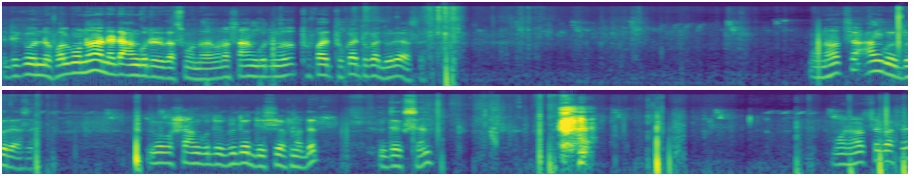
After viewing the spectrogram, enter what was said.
এটা কি অন্য ফল মনে হয় না এটা আঙ্গুরের গাছ মনে হয়? মনে আঙ্গুরের মতো থুকায় থুকায় থুকায় ধরে আছে। মনে হচ্ছে আঙ্গুর ধরে আছে। আমি অবশ্য আঙ্গুরের ভিডিও দিছি আপনাদের। দেখছেন? মনে হচ্ছে গাছে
